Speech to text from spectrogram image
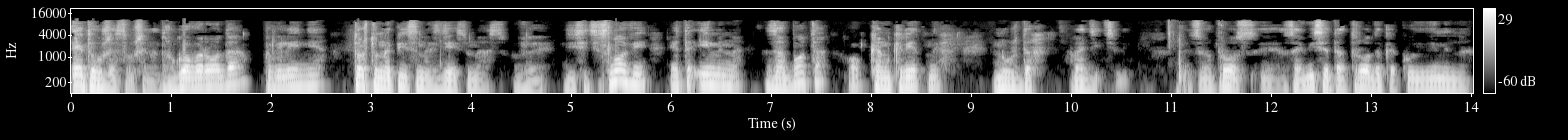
Это уже совершенно другого рода повеление. То, что написано здесь у нас в десятисловии, это именно забота о конкретных нуждах родителей. Этот вопрос э, зависит от рода, какую именно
